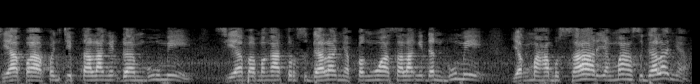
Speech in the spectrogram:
Siapa pencipta langit dan bumi? Siapa mengatur segalanya, penguasa langit dan bumi yang maha besar, yang maha segalanya?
